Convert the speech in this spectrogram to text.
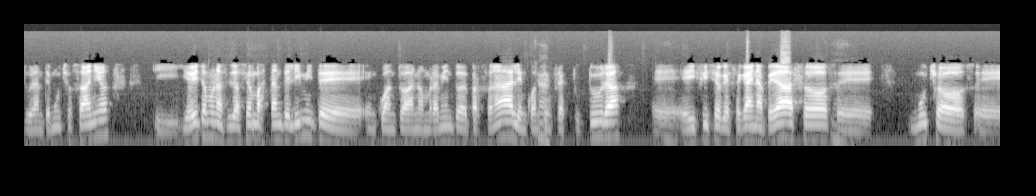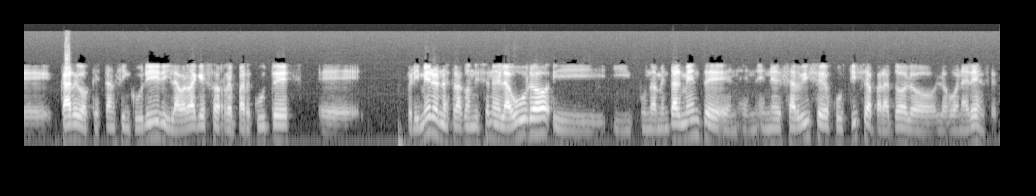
durante muchos años y, y hoy estamos en una situación bastante límite en cuanto a nombramiento de personal, en cuanto Claro. a infraestructura, eh, edificios que se caen a pedazos, Claro. eh, muchos eh, cargos que están sin cubrir y la verdad que eso repercute eh, primero en nuestras condiciones de laburo y, y fundamentalmente en, en- en el servicio de justicia para todos los, los bonaerenses.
